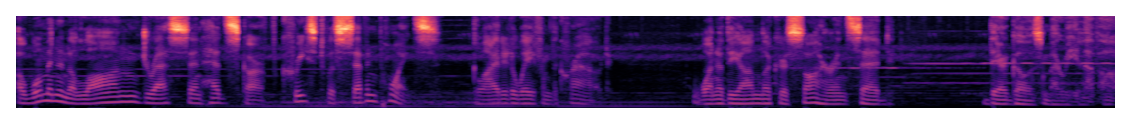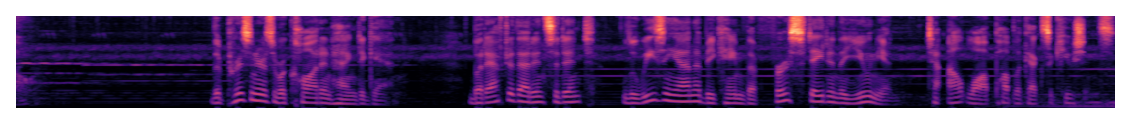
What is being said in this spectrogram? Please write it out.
A woman in a long dress and headscarf, creased with seven points, glided away from the crowd. One of the onlookers saw her and said, There goes Marie Laveau. The prisoners were caught and hanged again. But after that incident, Louisiana became the first state in the Union to outlaw public executions.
